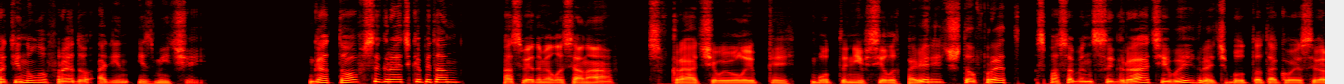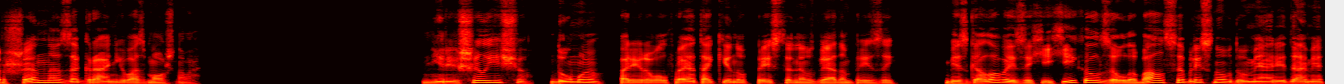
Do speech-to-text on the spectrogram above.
протянула Фреду один из мечей. «Готов сыграть, капитан?» — осведомилась она с вкрадчивой улыбкой, будто не в силах поверить, что Фред способен сыграть и выиграть, будто такое совершенно за гранью возможного. «Не решил еще, думаю», — парировал Фред, окинув пристальным взглядом призы. Безголовый захихикал, заулыбался, блеснув двумя рядами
